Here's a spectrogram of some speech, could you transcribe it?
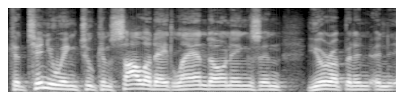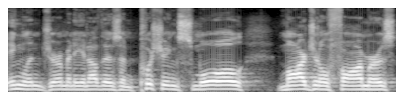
continuing to consolidate land ownings in Europe and in, in England, Germany, and others, and pushing small marginal farmers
